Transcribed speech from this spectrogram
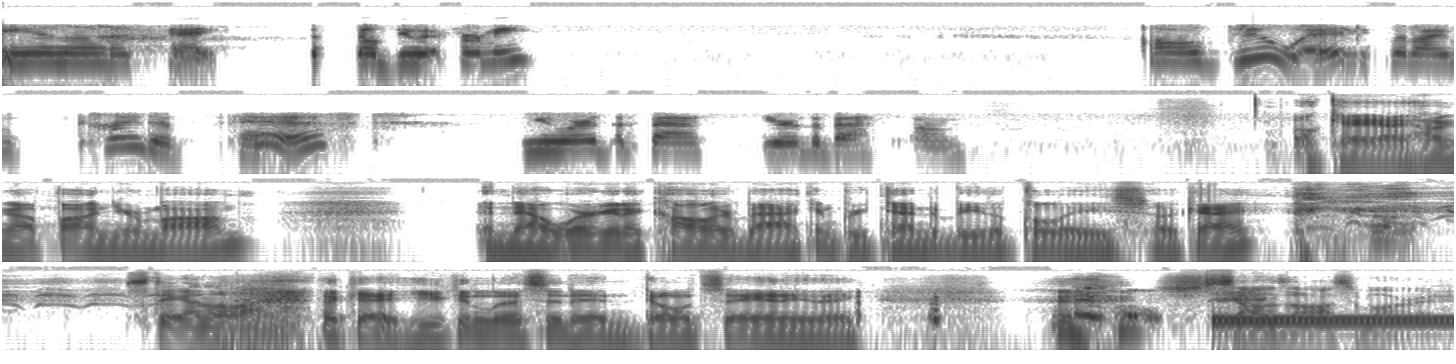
Anna, Okay. You'll do it for me? I'll do it, but I'm kind of pissed. You are the best. You're the best mom. Okay, I hung up on your mom, and now we're going to call her back and pretend to be the police, okay? Stay on the line. okay, you can listen in. Don't say anything. Sounds awesome already.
